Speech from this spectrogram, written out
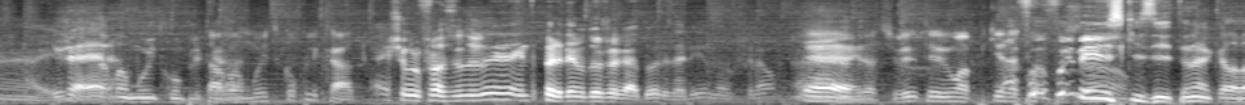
É, Aí já era. Tava muito complicado. Tava muito complicado. Aí chegou no final do jogo, ainda perdendo dois jogadores ali no final. É, tive- teve uma pequena. É, foi, foi meio esquisito, né? Aquela,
